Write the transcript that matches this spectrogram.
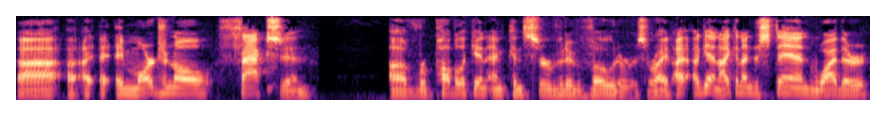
uh, a, a, marginal faction of Republican and conservative voters, right? I, again, I can understand why they're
